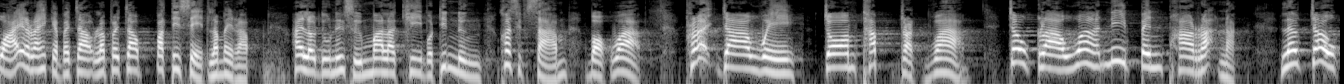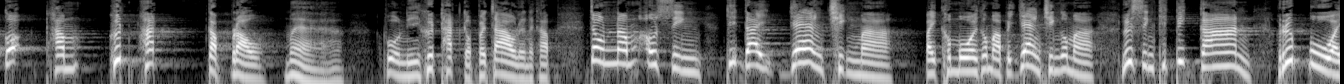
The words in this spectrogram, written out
วายอะไรให้แก่พระเจ้า แล้วพระเจ้าปฏิเสธและไม่รับ ให้เราดูหนังสือมาราคีบทที่หนึ่งข้อ13 บอกว่า พระยาเวจอมทัพตรัสว่า เจ้ากล่าวว่านี่เป็นภาระหนัก แล้วเจ้าก็ทำฮึดฮัดกับเราแหม พวกนี้ฮึดฮัดกับพระเจ้าเลยนะครับ เจ้านำเอาสิ่งที่ได้แย่งชิงมา ไปขโมยเข้ามาไปแย่งชิงเข้ามา หรือสิ่งที่พิการหรือป่วย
